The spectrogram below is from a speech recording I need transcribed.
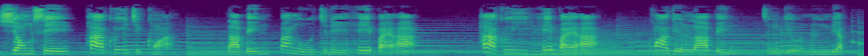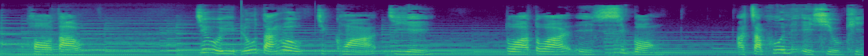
详细拍开一看，内边放有一个黑白盒。拍开黑白盒，看到内边装着两粒葡萄。这位女同学一看一个，大大的失望，也十分的受气。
